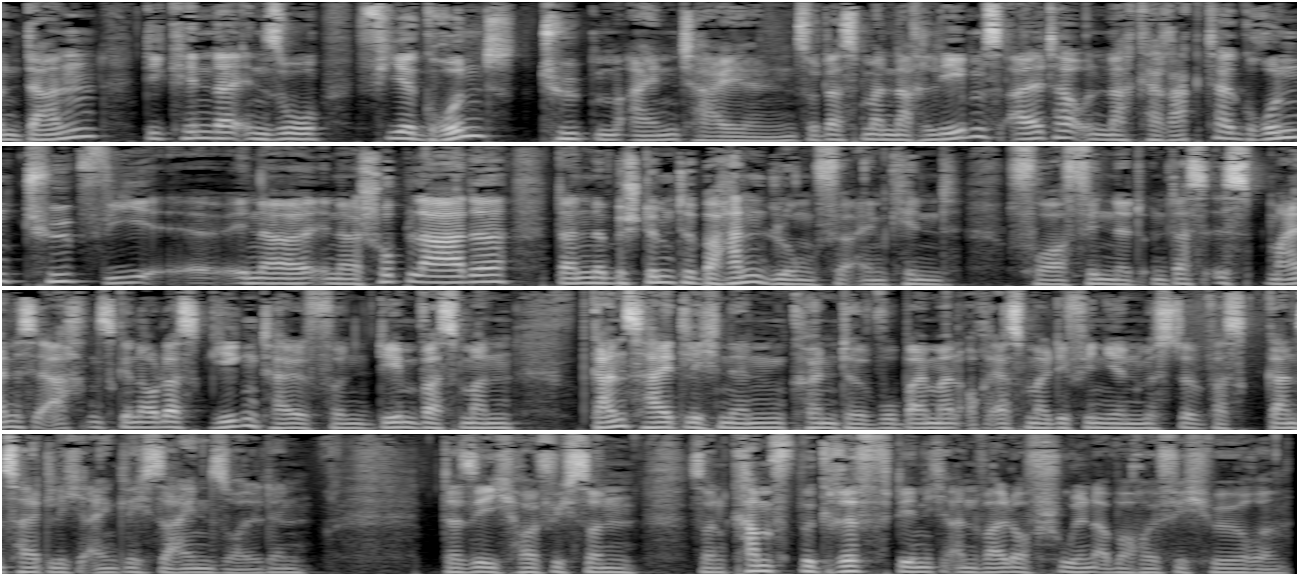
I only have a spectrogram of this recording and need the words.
und dann die Kinder in so vier Grundtypen einteilen, so dass man nach Lebensalter und nach Charaktergrundtyp wie äh, in einer, in einer Schublade dann eine bestimmte Behandlung für ein Kind vorfindet. Und das ist meines Erachtens genau das Gegenteil von dem, was man ganzheitlich nennen könnte, wobei man auch erstmal definieren müsste, was ganzheitlich eigentlich sein soll. Denn da sehe ich häufig so einen, so einen Kampfbegriff, den ich an Waldorfschulen aber häufig höre.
